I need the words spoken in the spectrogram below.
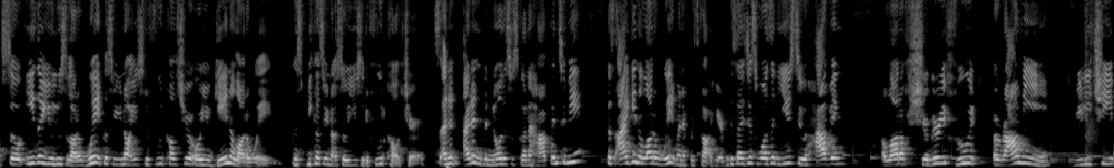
So either you lose a lot of weight because you're not used to food culture, or you gain a lot of weight because because you're not so used to the food culture. So I didn't I didn't even know this was gonna happen to me because I gained a lot of weight when I first got here because I just wasn't used to having a lot of sugary food around me, really cheap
